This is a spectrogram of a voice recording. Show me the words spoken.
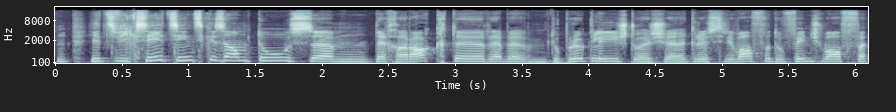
Jetzt, wie sieht es insgesamt aus? Ähm, der Charakter, eben, du prügelst, du hast äh, größere Waffen, du findest Waffen.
